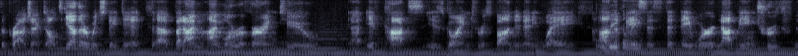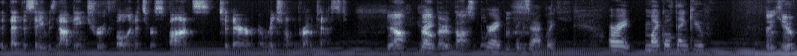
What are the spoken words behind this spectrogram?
the project altogether, which they did. Uh, but I'm I'm more referring to uh, if Cox is going to respond in any way on Legally. the basis that they were not being truth that the city was not being truthful in its response to their original protest. Yeah, no, right. very possible. Right, exactly. All right, Michael, thank you. Thank you.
